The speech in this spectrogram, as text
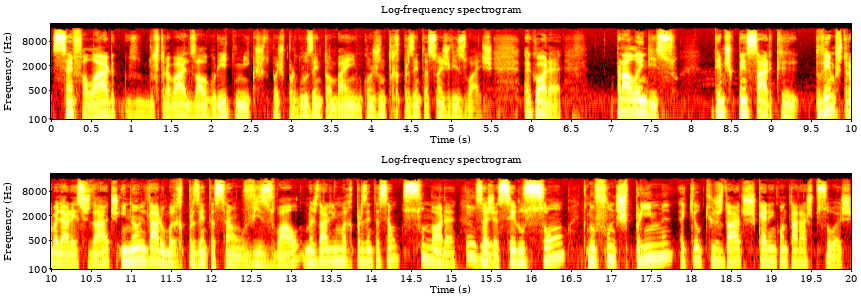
sem falar dos trabalhos algorítmicos que depois produzem também um conjunto de representações visuais. Agora, para além disso, temos que pensar que podemos trabalhar esses dados e não lhe dar uma representação visual, mas dar-lhe uma representação sonora. Uhum. Ou seja, ser o som que no fundo exprime aquilo que os dados querem contar às pessoas.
